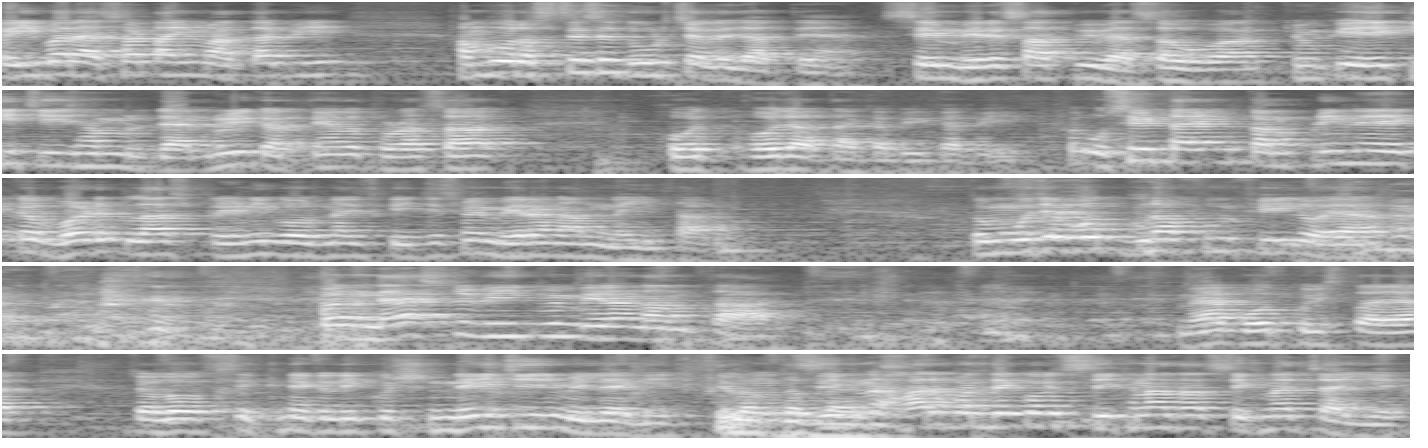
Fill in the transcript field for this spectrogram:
कई बार ऐसा टाइम आता है भी हम वो रास्ते से दूर चले जाते हैं। सेम मेरे साथ भी वैसा हुआ क्योंकि एक ही चीज़ हम रेगुलरली करते हैं तो थोड़ा सा हो हो जाता है कभी कभी फिर उसी टाइम कंपनी ने एक वर्ल्ड क्लास ट्रेनिंग ऑर्गेनाइज की जिसमें मेरा नाम नहीं था। तो मुझे बहुत बुरा फुल फील होया। पर नेक्स्ट वीक में मेरा नाम था। मैं बहुत खुश था यार। चलो सीखने के लिए कुछ नई चीज़ मिलेगी। सीखना हर बंदे को सीखना था सीखना चाहिए।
